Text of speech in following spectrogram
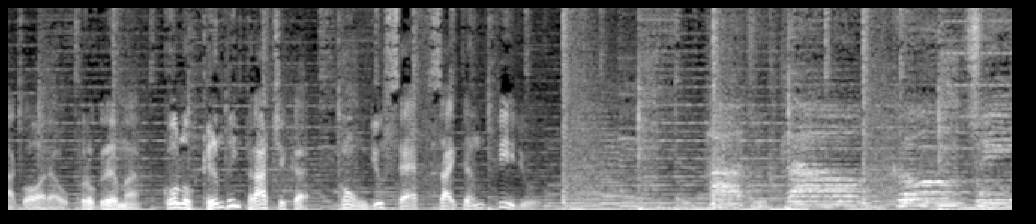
agora o programa Colocando em Prática com Youssef Zaidan Filho. Rádio Cloud Coaching.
